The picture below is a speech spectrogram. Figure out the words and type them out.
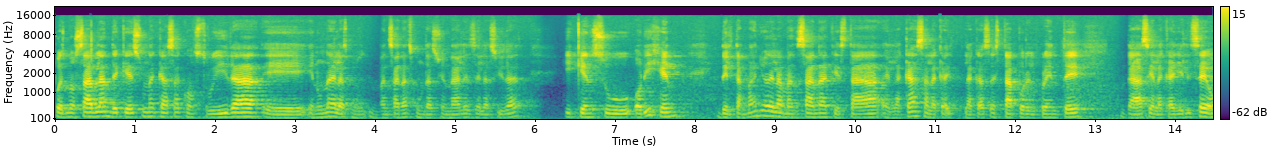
pues nos hablan de que es una casa construida eh, en una de las manzanas fundacionales de la ciudad y que en su origen, del tamaño de la manzana que está en la casa, la, ca- la casa está por el frente da hacia la calle Liceo,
